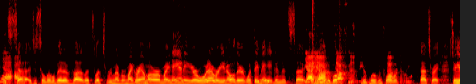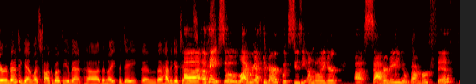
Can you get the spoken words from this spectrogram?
Yeah, It's uh, just a little bit of uh, let's let's remember my grandma or my nanny or whatever you know they're what they made and it's uh, yeah, yeah, in a book definitely, moving forward. definitely. That's right. So your event again. Let's talk about the event, uh, the night, the date, and how to get tickets. Uh, okay, so Library After Dark with Susie Ungerleider, uh, Saturday, November fifth.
